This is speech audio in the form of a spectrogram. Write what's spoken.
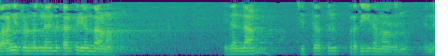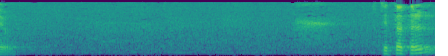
പറഞ്ഞിട്ടുണ്ടെങ്കിൽ അതിന്റെ താല്പര്യം എന്താണോ? ഇതെല്ലാം ചിത്തത്തിൽ പ്രതീതമാകുന്നു എന്നേ ഉള്ളൂ. ചിത്തത്തിൽ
